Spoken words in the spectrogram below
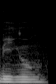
bingung.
